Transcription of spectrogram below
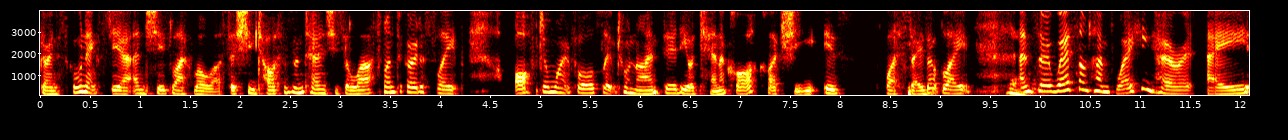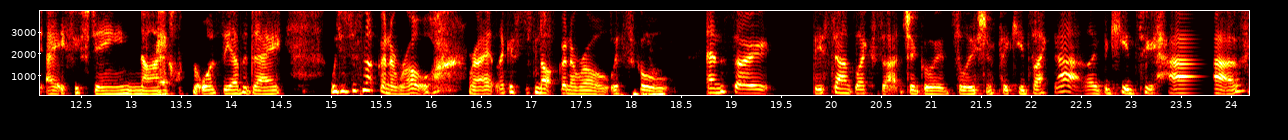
going to school next year and she's like Lola. So she tosses and turns. She's the last one to go to sleep, often won't fall asleep till 9 30 or 10 o'clock. Like she is like stays up late. Yeah. And so we're sometimes waking her at 8, 8 15, 9 o'clock it was the other day, which is just not going to roll, right? Like it's just not going to roll with mm-hmm. school. And so this sounds like such a good solution for kids like that, like the kids who have,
